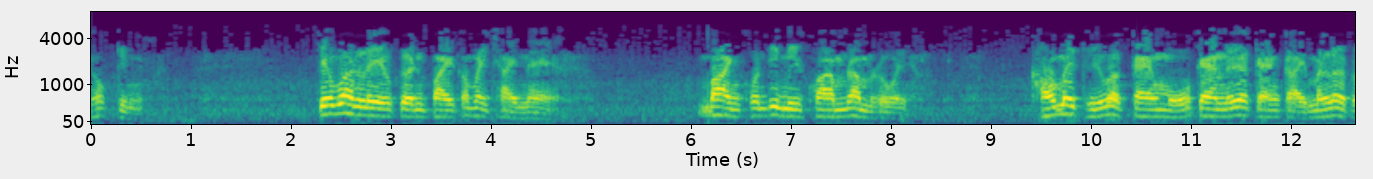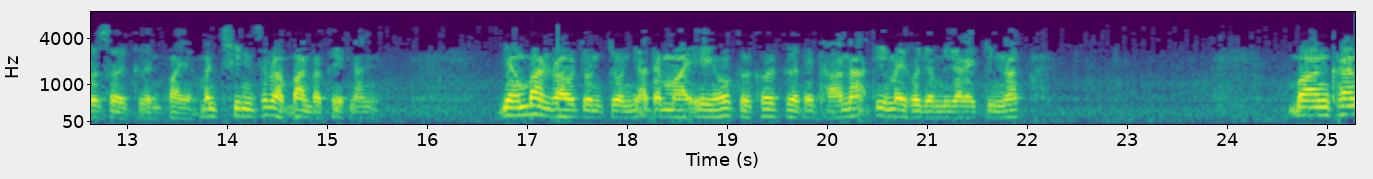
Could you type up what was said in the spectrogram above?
เขากิน จะว่าเลวเกินไปก็ไม่ใช่แน่ บ้านคนที่มีความร่ำรวย เขาไม่ถือว่าแกงหมูแกงเนื้อแกงไก่มันเลิศประเสริฐเกินไป มันชินสำหรับบ้านประเภทนั้นอย่างบ้านเราจนๆอาตมาเองก็เกิดเคยเกิดในฐานะที่ไม่ควรจะมีอะไรกินนัก บางครั้ง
